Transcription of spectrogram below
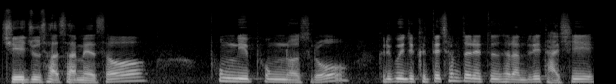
제주 4.3에서 폭리, 폭럿으로 그리고 이제 그때 참전했던 사람들이 다시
